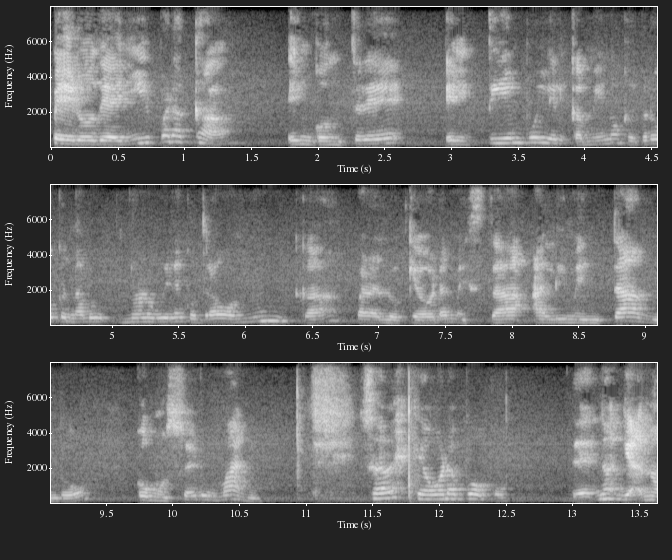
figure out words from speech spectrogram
pero de allí para acá encontré el tiempo y el camino que creo que no lo, no lo hubiera encontrado nunca para lo que ahora me está alimentando como ser humano. ¿Sabes que ahora poco? de- no, ya, no,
